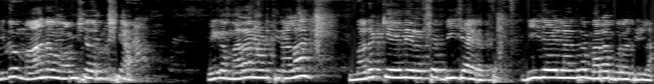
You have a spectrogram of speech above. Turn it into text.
ಇದು ಮಾನವ ವಂಶ ವೃಕ್ಷ. ಈಗ ಮರ ನೋಡ್ತೀರಲ್ಲ, ಮರಕ್ಕೆ ಏನಿರುತ್ತೆ? ಬೀಜ ಇರುತ್ತೆ. ಬೀಜ ಇಲ್ಲ ಅಂದರೆ ಮರ ಬರೋದಿಲ್ಲ.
